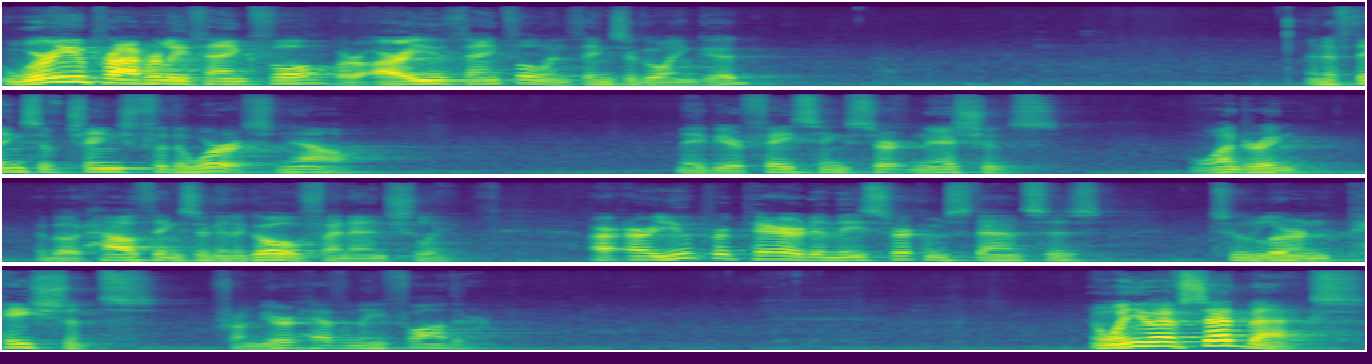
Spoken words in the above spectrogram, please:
Were you properly thankful, or are you thankful when things are going good? And if things have changed for the worse now, maybe you're facing certain issues, wondering about how things are going to go financially. Are, are you prepared in these circumstances to learn patience from your Heavenly Father? And when you have setbacks,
